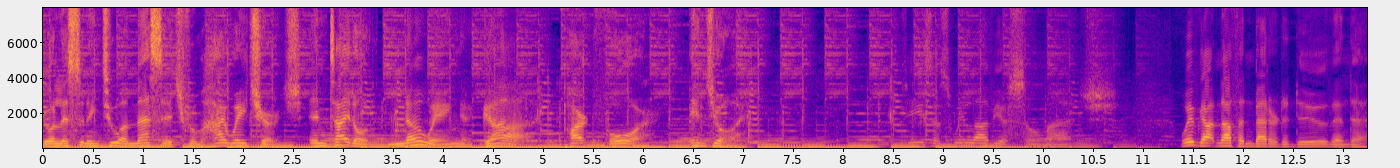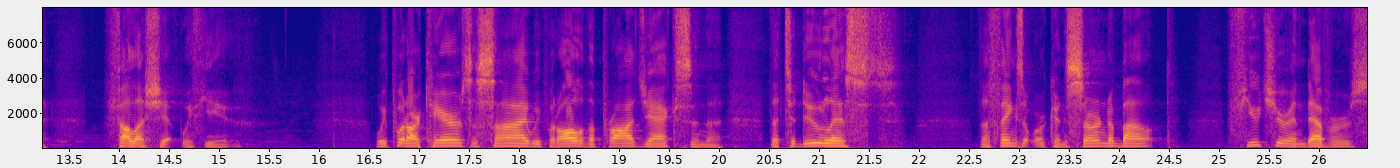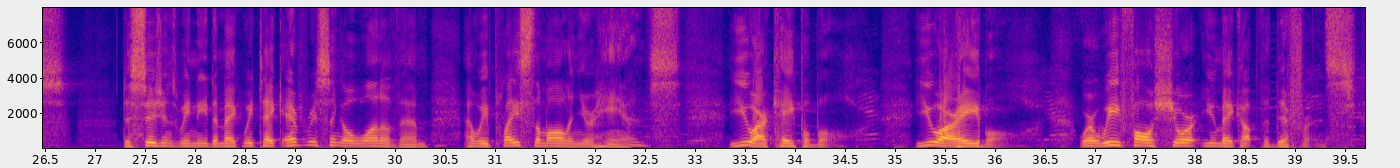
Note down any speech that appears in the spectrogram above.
You're listening to a message from Highway Church entitled Knowing God, Part 4. Enjoy. Jesus, we love you so much. We've got nothing better to do than to fellowship with you. We put our cares aside, we put all of the projects and the, the to do list, the things that we're concerned about, future endeavors decisions we need to make, we take every single one of them and we place them all in your hands. You are capable, you are able. Where we fall short, you make up the difference.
